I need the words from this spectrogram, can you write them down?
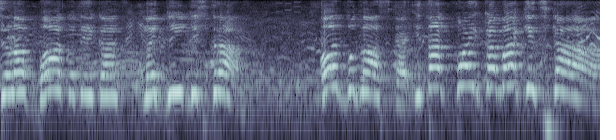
села Бакоти, яка на дні Дністра. От, будь ласка, і так полька Бакітська.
